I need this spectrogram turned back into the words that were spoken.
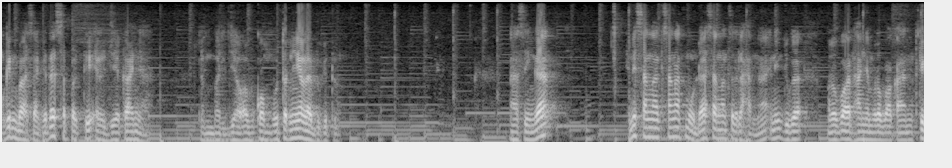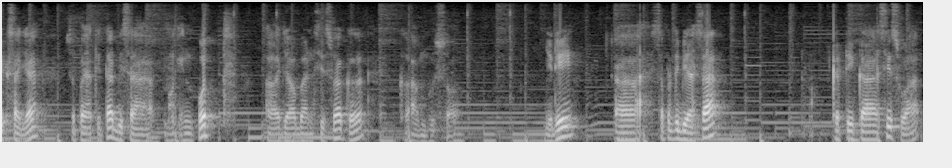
mungkin bahasa kita seperti LJK-nya, lembar jawab komputernya lah begitu. Nah, sehingga ini sangat-sangat mudah, sangat sederhana. Ini juga merupakan hanya merupakan trik saja supaya kita bisa menginput uh, jawaban siswa ke ke Ambuso. Jadi uh, seperti biasa ketika siswa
